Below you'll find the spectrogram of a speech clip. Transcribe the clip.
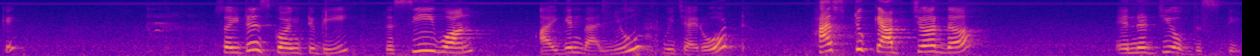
Okay. So, it is going to be the C1 eigenvalue which I wrote has to capture the energy of the state.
